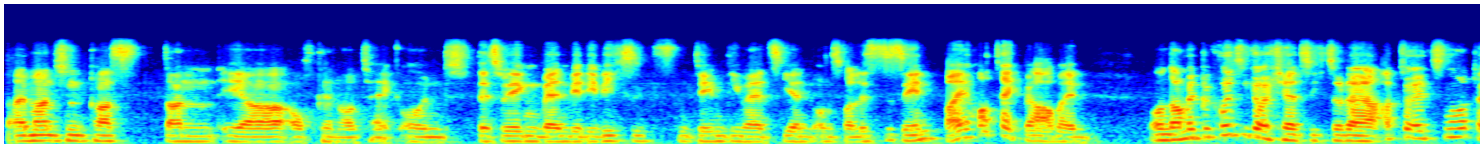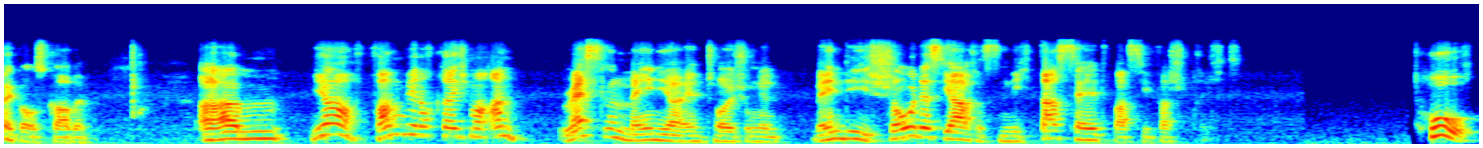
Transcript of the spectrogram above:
bei manchen passt dann eher auch kein Hot Tag. Und deswegen werden wir die wichtigsten Themen, die wir jetzt hier in unserer Liste sehen, bei Hot Tag bearbeiten. Und damit begrüße ich euch herzlich zu der aktuellsten Hot Tag-Ausgabe. Ähm, ja, fangen wir doch gleich mal an. WrestleMania-Enttäuschungen, wenn die Show des Jahres nicht das hält, was sie verspricht. Huh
